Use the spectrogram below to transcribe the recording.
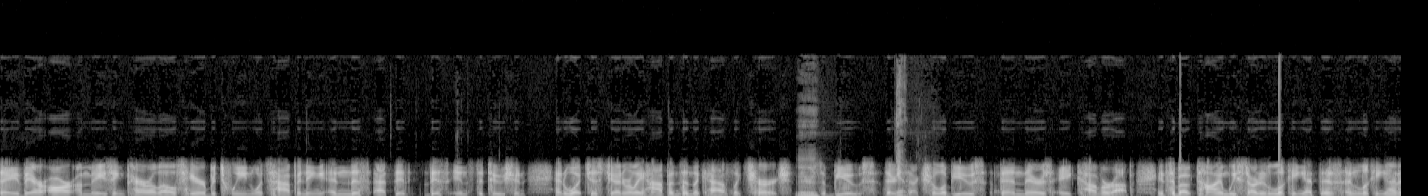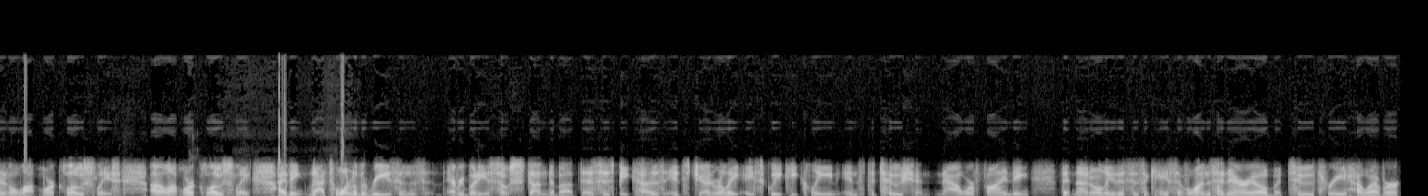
say there are amazing parallels here between what's happening in this at this institution and what just generally happens in the Catholic Church. Mm. There's abuse, there's yep. sexual abuse, then there's a cover up. It's about time we started looking at this and looking at it a lot more closely. A lot more closely. I think that's one of the reasons everybody is so stunned about this is because it's generally a squeaky clean institution. Now we're finding that not only this is a case of one scenario, but two, three, however,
